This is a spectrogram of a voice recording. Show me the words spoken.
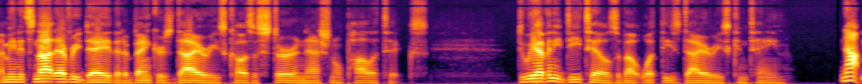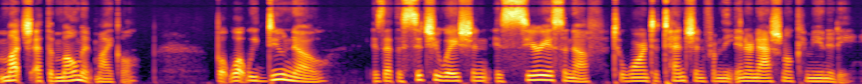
I mean, it's not every day that a banker's diaries cause a stir in national politics. Do we have any details about what these diaries contain? Not much at the moment, Michael. But what we do know is that the situation is serious enough to warrant attention from the international community.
